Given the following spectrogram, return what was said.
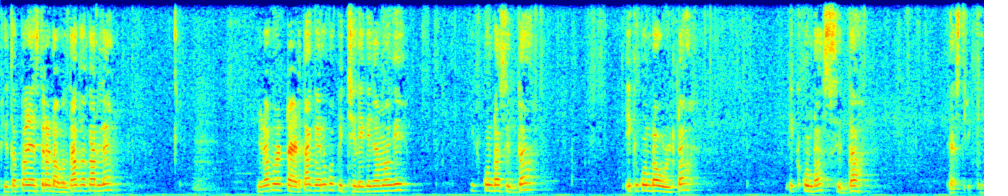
ਫਿਰ ਤਾਂ ਆਪਾਂ ਨੇ ਇਸ ਤਰ੍ਹਾਂ ਡਬਲ ਧਾਗਾ ਕਰ ਲਿਆ ਜਿਹੜਾ ਆਪਣਾ ਟਾਈਟ ਧਾਗਾ ਇਹਨੂੰ ਆਪਾਂ ਪਿੱਛੇ ਲੈ ਕੇ ਜਾਵਾਂਗੇ ਇੱਕ ਕੁੰਡਾ ਸਿੱਧਾ ਇੱਕ ਕੁੰਡਾ ਉਲਟਾ ਇੱਕ ਕੁੰਡਾ ਸਿੱਧਾ ਇਸ ਤਰੀਕੇ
